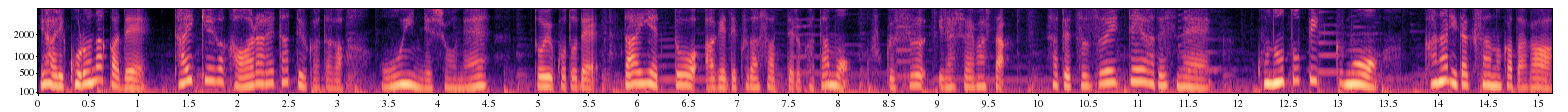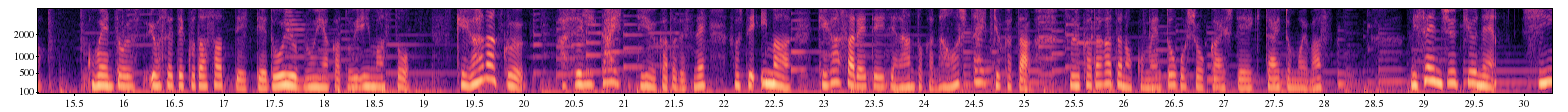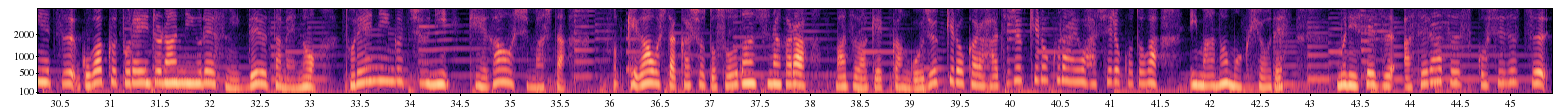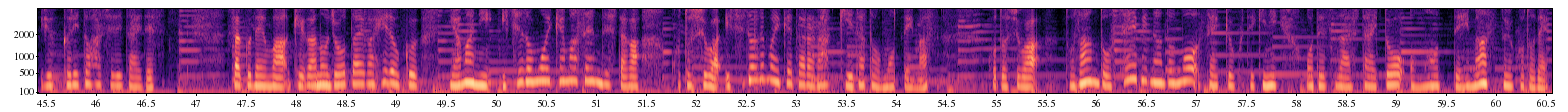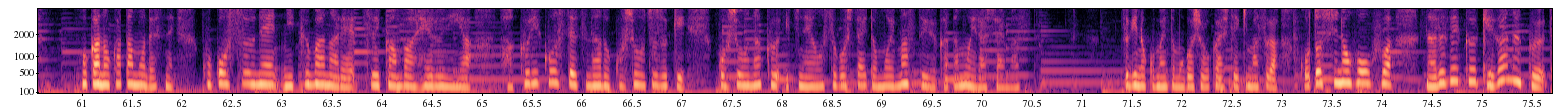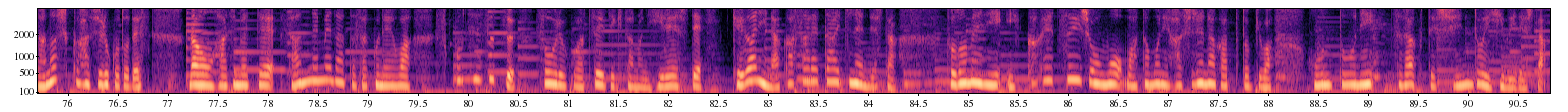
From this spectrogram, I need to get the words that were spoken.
やはりコロナ禍で体型が変わられたという方が多いんでしょうね。ということでダイエットを上げてくださってる方も複数いらっしゃいましたさて続いてはですねこのトピックもかなりたくさんの方がコメントを寄せてくださっていてどういう分野かと言いますと怪我なく走りたいっていう方ですね。そして今怪我されていて何とか治したいっていう方そういう方々のコメントをご紹介していきたいと思います。2019年新越語学トレイルランニングレースに出るためのトレーニング中に怪我をしました。その怪我をした箇所と相談しながらまずは月間50キロから80キロくらいを走ることが今の目標です。無理せず焦らず少しずつゆっくりと走りたいです。昨年は怪我の状態がひどく山に一度も行けませんでしたが今年は一度でも行けたらラッキーだと思っています。今年は登山道整備なども積極的にお手伝いしたいと思っています。ということで他の方もですねここ数年肉離れ椎間板ヘルニア剥離骨折など故障続き故障なく1年を過ごしたいと思いますという方もいらっしゃいます。次のコメントもご紹介していきますが今年の抱負はなるべく怪我なく楽しく走ることです。ランを始めて3年目だった昨年は少しずつ走力がついてきたのに比例して怪我に泣かされた1年でした。とどめに1ヶ月以上もまともに走れなかった時は本当に辛くてしんどい日々でした。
